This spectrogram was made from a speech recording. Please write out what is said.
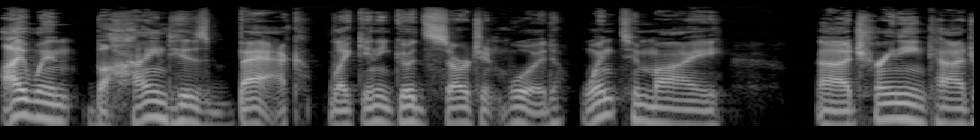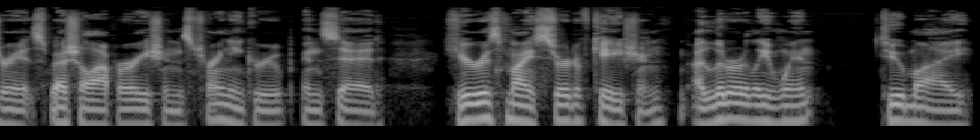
I went behind his back, like any good sergeant would, went to my uh, training cadre at Special Operations Training Group and said, "Here is my certification." I literally went to my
